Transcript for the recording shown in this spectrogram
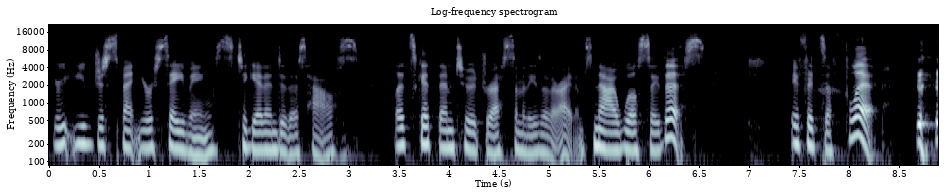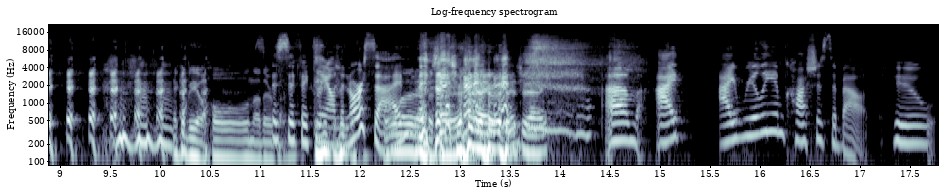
You're, you've just spent your savings to get into this house. Let's get them to address some of these other items. Now I will say this: if it's a flip, that could be a whole nother specifically on the north side, episode. That's right. um, I I really am cautious about who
